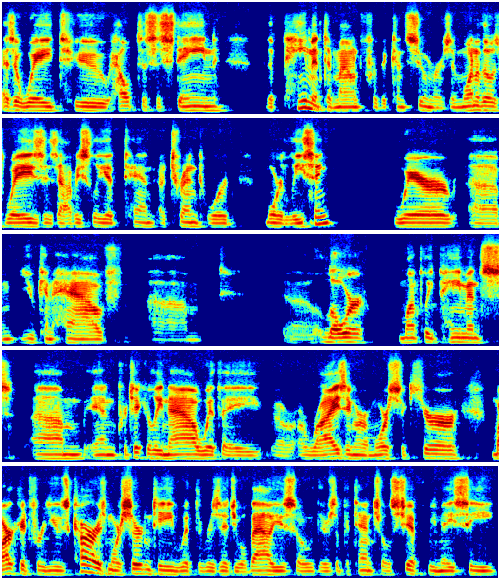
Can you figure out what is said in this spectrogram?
as a way to help to sustain the payment amount for the consumers. And one of those ways is obviously a, ten, a trend toward more leasing, where um, you can have um, uh, lower monthly payments, um, and particularly now with a, a, rising or a more secure market for used cars, more certainty with the residual value. So there's a potential shift we may see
